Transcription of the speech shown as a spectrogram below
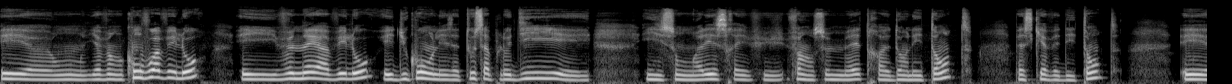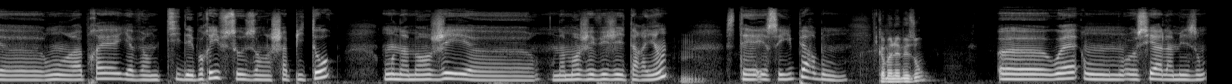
et il y avait un convoi vélo et ils venaient à vélo et du coup, on les a tous applaudis et ils sont allés se, réfugier, enfin, se mettre dans les tentes parce qu'il y avait des tentes. Et euh, on- après, il y avait un petit débrief sous un chapiteau. On a mangé, euh, on a mangé végétarien. C'était, c'est hyper bon. Comme à la maison? Euh, ouais, on, aussi à la maison.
